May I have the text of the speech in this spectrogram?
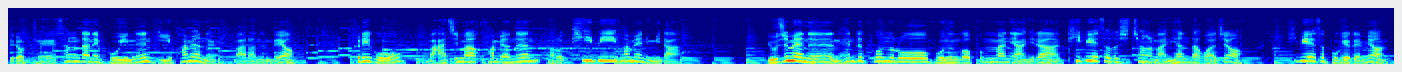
이렇게 상단에 보이는 이 화면을 말하는데요. 그리고 마지막 화면은 바로 TV 화면입니다 요즘에는 핸드폰으로 보는 것 뿐만이 아니라 TV에서도 시청을 많이 한다고 하죠? TV에서 보게 되면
